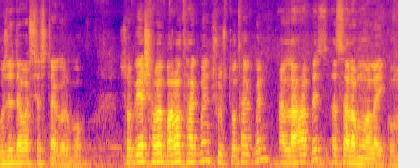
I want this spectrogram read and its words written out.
বুঝে দেওয়ার চেষ্টা করব। সো বিয়ার সবাই ভালো থাকবেন, সুস্থ থাকবেন, আল্লাহ হাফেজ, আসসালামু আলাইকুম।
